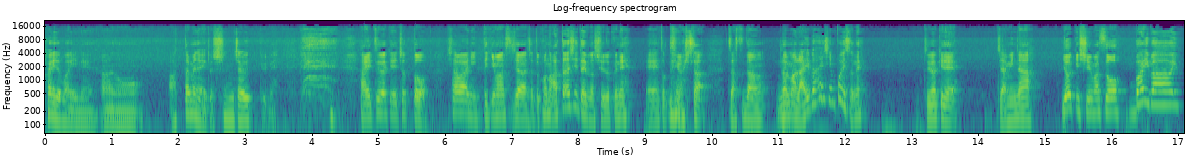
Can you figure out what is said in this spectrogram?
入る前にね、あのー、温めないと死んじゃうっていうね。はい、というわけでちょっと、シャワーに行ってきます。じゃあ、ちょっとこの新しいタイプの収録ね、えー、撮ってみました。雑談。まあ、ライブ配信っぽいですよね。というわけで、じゃあみんな、良き週末を、バイバイ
